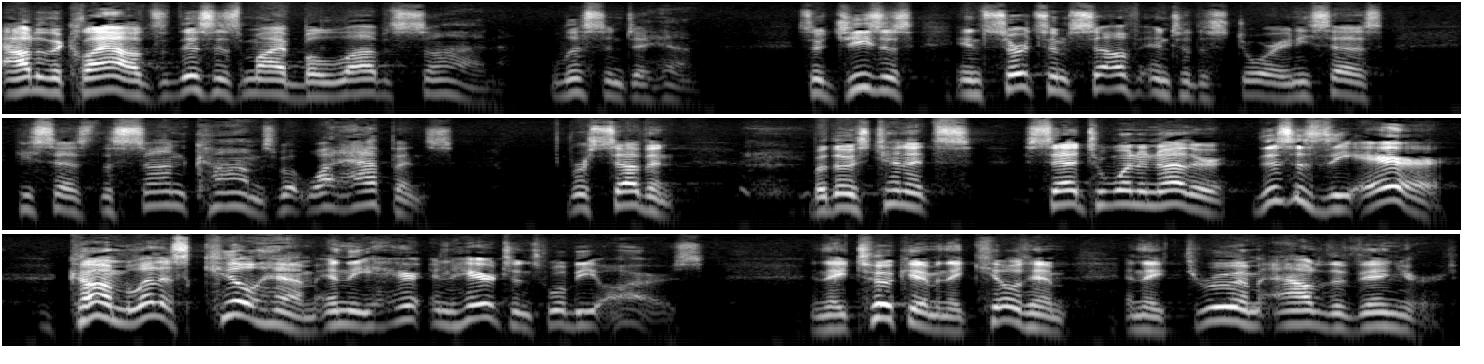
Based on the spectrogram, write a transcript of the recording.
out of the clouds This is my beloved son. Listen to him. So Jesus inserts himself into the story, and he says, he says, the son comes, but what happens? Verse 7 But those tenants said to one another, This is the heir. Come, let us kill him, and the inheritance will be ours. And they took him, and they killed him, and they threw him out of the vineyard.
